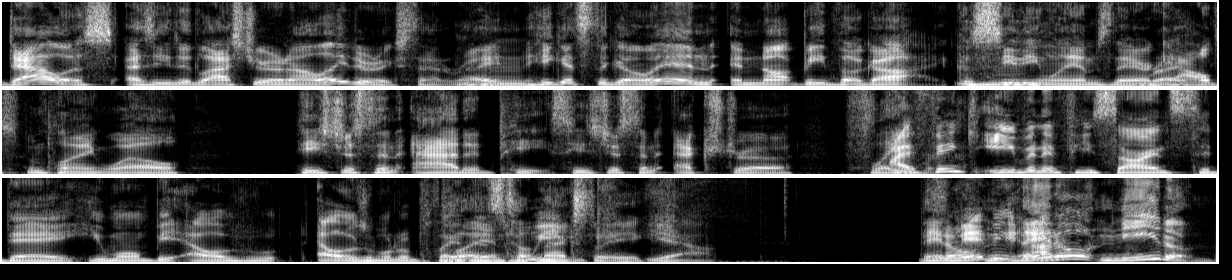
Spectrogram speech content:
Dallas as he did last year in LA to an extent, right? Mm-hmm. He gets to go in and not be the guy because CeeDee Lamb's there. Right. Gallup's been playing well. He's just an added piece. He's just an extra flavor. I think even if he signs today, he won't be eligible eligible to play, Play until week. next week. Yeah. they don't. maybe- they I don't, don't- need him,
